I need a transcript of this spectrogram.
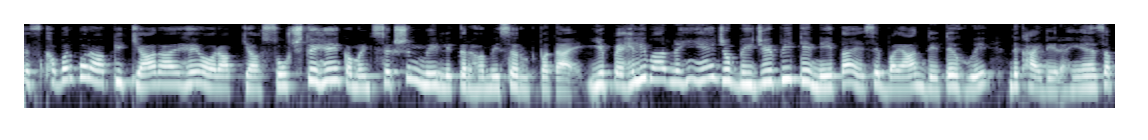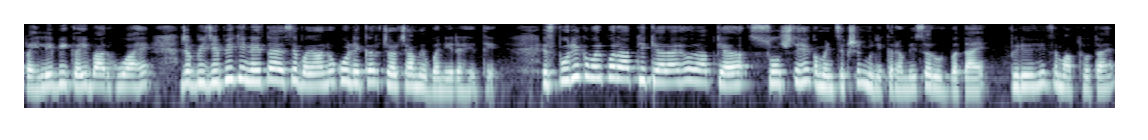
इस खबर पर आपकी क्या राय है और आप क्या सोचते हैं, कमेंट सेक्शन में लिखकर हमें ज़रूर बताएँ। ये पहली बार नहीं है जो बीजेपी के नेता ऐसे बयान देते हुए दिखाई दे रहे हैं। ऐसा पहले भी कई बार हुआ है, जब बीजेपी के नेता ऐसे बयानों को लेकर चर्चा में बने रहे थे। इस पूरी खबर पर आपकी क्या राय है और आप क्या सोचते हैं, कमेंट सेक्शन में लिखकर हमें ज़रूर बताएँ। वीडियो ही समाप्त होता है।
